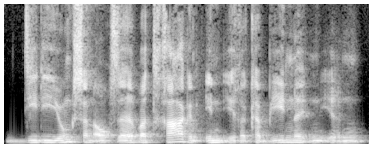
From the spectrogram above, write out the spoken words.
die die Jungs dann auch selber tragen in ihrer Kabine, in ihren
